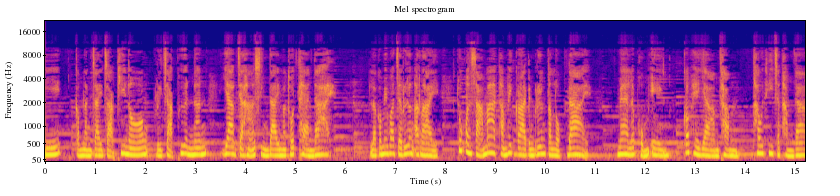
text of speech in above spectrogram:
นี้กำลังใจจากพี่น้องหรือจากเพื่อนนั้น ยากจะหาสิ่งใดมาทดแทนได้ แล้วก็ไม่ว่าจะเรื่องอะไร ทุกคนสามารถทำให้กลายเป็นเรื่องตลกได้ แม่และผมเองก็พยายามทำเท่าที่จะทำได้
